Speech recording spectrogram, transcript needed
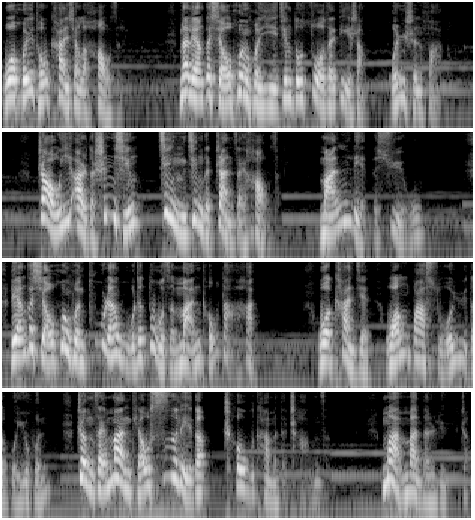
我回头看向了耗子里，那两个小混混已经都坐在地上，浑身发抖。赵一二的身形。静静地站在耗子里，满脸的血污。两个小混混突然捂着肚子，满头大汗。我看见王八所遇的鬼魂正在慢条斯理地抽他们的肠子，慢慢地捋着，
